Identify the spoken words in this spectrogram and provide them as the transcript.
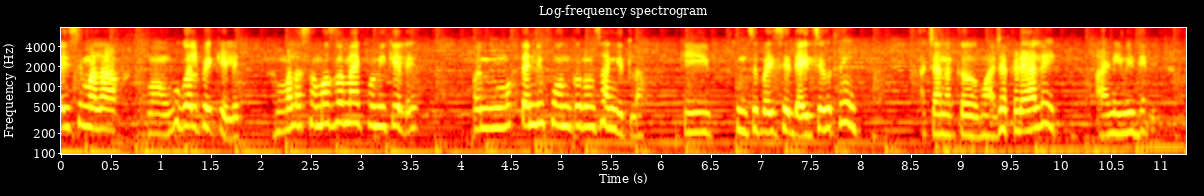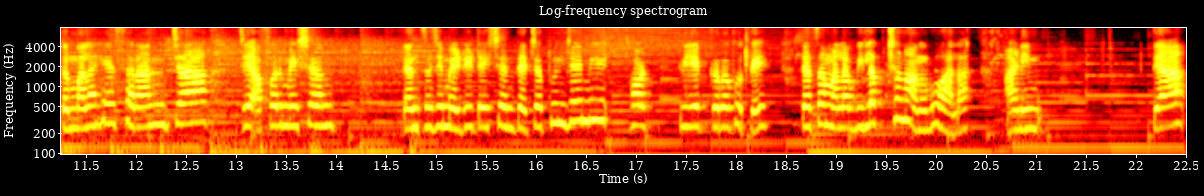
पैसे मला गुगल पे केले. मला समजलं नाही कोणी केले पण मग त्यांनी फोन करून सांगितला की तुमचे पैसे द्यायचे होते अचानक माझ्याकडे आले आणि मी दिले. तर मला हे सरांच्या जे अफर्मेशन त्यांचं जे मेडिटेशन त्याच्यातून जे मी थॉट क्रिएट करत होते त्याचा मला विलक्षण अनुभव आला. आणि त्या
